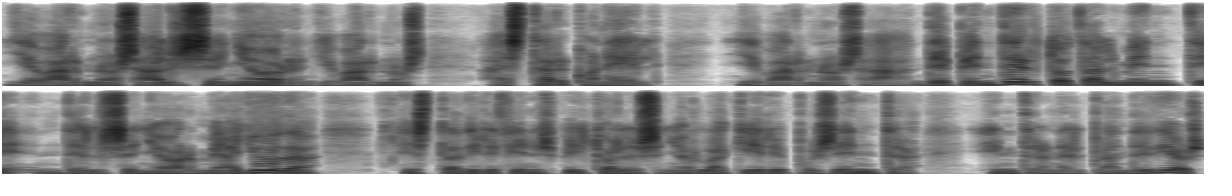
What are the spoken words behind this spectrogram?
llevarnos al Señor, llevarnos a estar con Él, llevarnos a depender totalmente del Señor. Me ayuda esta dirección espiritual, el Señor la quiere, pues entra, entra en el plan de Dios.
